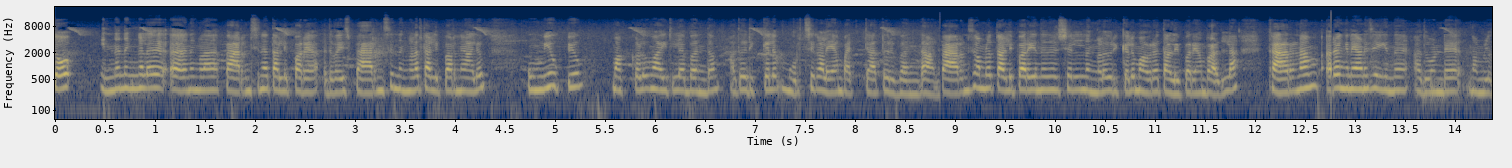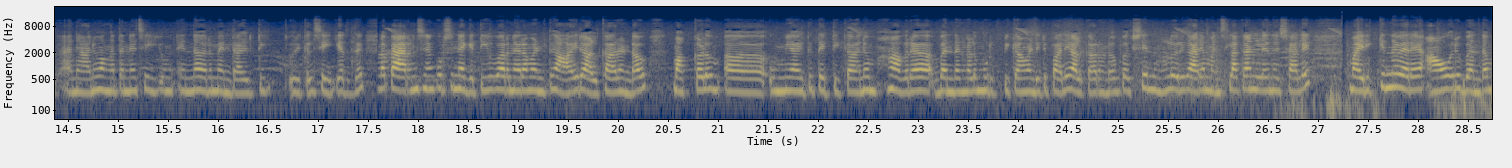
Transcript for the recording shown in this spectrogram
സോ ഇന്ന് നിങ്ങൾ നിങ്ങളെ പാരൻസിനെ തള്ളിപ്പറയുക അതർവൈസ് പാരൻസ് നിങ്ങളെ തള്ളിപ്പറഞ്ഞാലും ഉമ്മയും ഉപ്പയും മക്കളുമായിട്ടുള്ള ബന്ധം അതൊരിക്കലും മുറിച്ച് കളയാൻ പറ്റാത്ത ഒരു ബന്ധമാണ്. പാരൻസ് നമ്മളെ തള്ളി പറയുന്നതെന്ന് വെച്ചാൽ നിങ്ങൾ ഒരിക്കലും അവരെ തള്ളി പറയാൻ പാടില്ല. കാരണം അവരെങ്ങനെയാണ് ചെയ്യുന്നത്? അതുകൊണ്ട് നമ്മൾ ഞാനും അങ്ങനെ തന്നെ ചെയ്യും എന്ന ഒരു മെന്റാലിറ്റി ഒരിക്കലും ചെയ്യരുത്. നമ്മളെ പാരൻസിനെ കുറിച്ച് നെഗറ്റീവ് പറഞ്ഞു തരാൻ വേണ്ടിയിട്ട് ആയിരം ആൾക്കാരുണ്ടാവും. മക്കളും ഉമ്മയായിട്ട് തെറ്റിക്കാനും അവരെ ബന്ധങ്ങൾ മുറിപ്പിക്കാൻ വേണ്ടിയിട്ട് പല ആൾക്കാരുണ്ടാവും. പക്ഷേ നിങ്ങൾ ഒരു കാര്യം മനസ്സിലാക്കാനില്ലെന്ന് വെച്ചാൽ മരിക്കുന്നവരെ ആ ഒരു ബന്ധം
